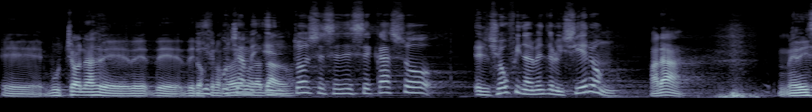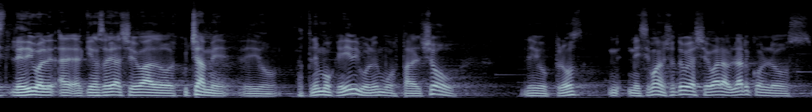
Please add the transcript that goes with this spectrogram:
eh, buchonas de, de- de- de los y que nos habían escúchame, contratado. entonces en ese caso, ¿el show finalmente lo hicieron? Pará. Me le digo al, al- al que nos había llevado, escúchame, le digo, nos tenemos que ir y volvemos para el show. Le digo, pero vos, me dice, bueno, yo te voy a llevar a hablar con los,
